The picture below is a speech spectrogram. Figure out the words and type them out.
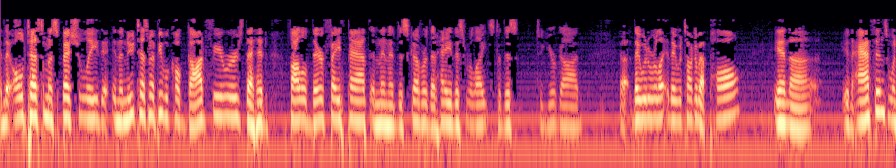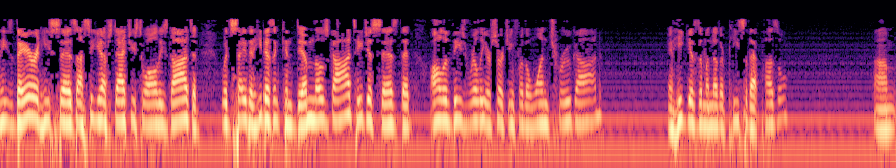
in the Old Testament, especially in the New Testament, people called God-fearers that had followed their faith path and then had discovered that hey, this relates to this to your God. Uh, they would relate, they would talk about Paul in uh, in Athens when he's there and he says, "I see you have statues to all these gods," and would say that he doesn't condemn those gods. He just says that all of these really are searching for the one true God, and he gives them another piece of that puzzle. Um,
